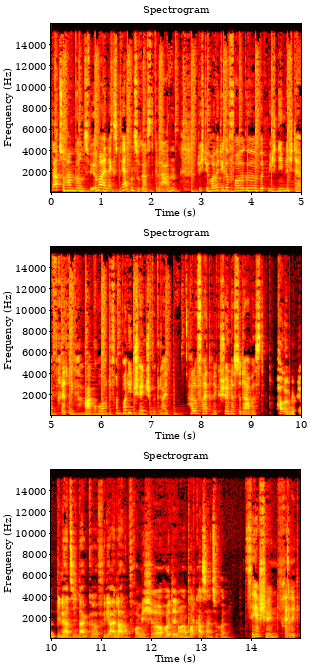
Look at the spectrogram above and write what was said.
Dazu haben wir uns wie immer einen Experten zu Gast geladen. Durch die heutige Folge wird mich nämlich der Frederik Harcourt von Body Change begleiten. Hallo Frederik, schön, dass du da bist. Hallo Vivian, vielen herzlichen Dank äh, für die Einladung. Ich freue mich, äh, heute in eurem Podcast sein zu können. Sehr schön, Frederik.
